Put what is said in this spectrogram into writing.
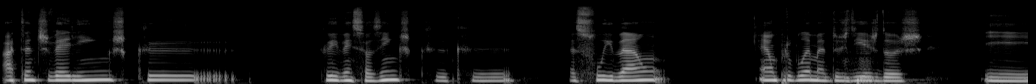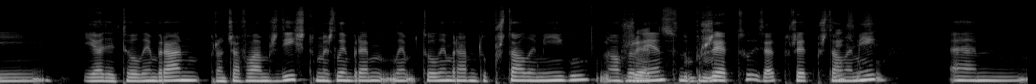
há tantos velhinhos que, que vivem sozinhos, que, que a solidão é um problema dos uhum. dias de hoje. E, e olha, estou a lembrar-me, pronto, já falámos disto, mas estou a lembrar-me do Postal Amigo, do novamente, projeto. do uhum. projeto, exato, projeto Postal sim, Amigo, sim, sim. Um,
